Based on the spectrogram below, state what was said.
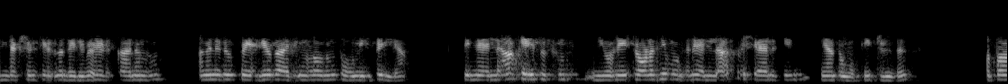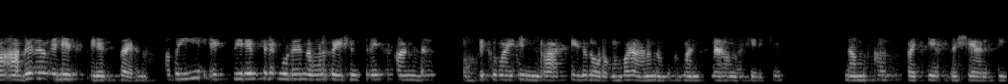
ഇൻഡക്ഷൻ ചെയ്യുന്ന ഡെലിവറി എടുക്കാനൊന്നും അങ്ങനെ ഒരു പേടിയോ കാര്യങ്ങളോ ഒന്നും തോന്നിയിട്ടില്ല. പിന്നെ എല്ലാ കേസസും ന്യൂറേറ്റോളജി മുതൽ എല്ലാ സ്പെഷ്യാലിറ്റിയും ഞാൻ നോക്കിയിട്ടുണ്ട്. അപ്പൊ അതൊരു വലിയ എക്സ്പീരിയൻസ് ആയിരുന്നു. അപ്പൊ ഈ എക്സ്പീരിയൻസിൽ കൂടെ നമ്മൾ പേഷ്യൻസിനെയൊക്കെ കണ്ട് പബ്ലിക്കുമായിട്ട് ഇന്ററാക്ട് ചെയ്ത് തുടങ്ങുമ്പോഴാണ് നമുക്ക് മനസ്സിലാവുന്നത് ശരിക്കും നമുക്ക് പറ്റിയ സ്പെഷ്യാലിറ്റി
